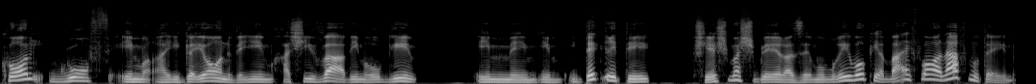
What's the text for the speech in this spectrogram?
כל גוף עם ההיגיון ועם חשיבה ועם הוגים, עם, אינטגריטי, כשיש משבר, אז הם אומרים, אוקיי, מה, איפה אנחנו טעינו?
